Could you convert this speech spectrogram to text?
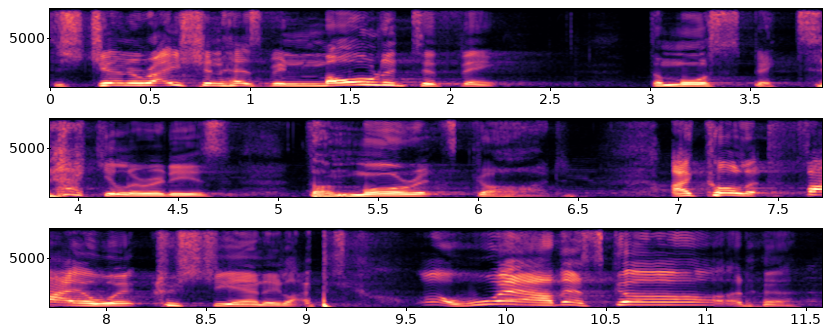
This generation has been molded to think the more spectacular it is, the more it's God. I call it firework Christianity. Like, oh, wow, that's God.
